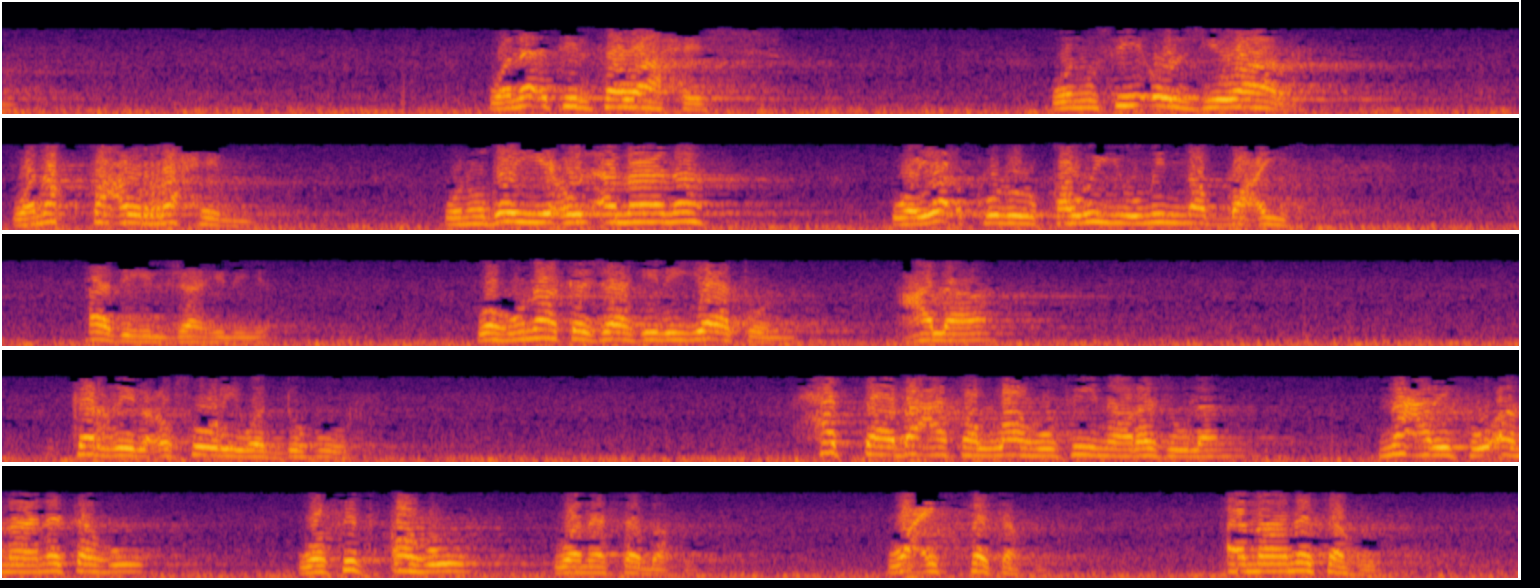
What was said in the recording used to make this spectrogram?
ونأتي الفواحش. ونسيء الجوار. ونقطع الرحم. ونضيع الأمانة. ويأكل القوي منا الضعيف. هذه الجاهلية. وهناك جاهليات على كر العصور والدهور. حتى بعث الله فينا رجلا نعرف أمانته وصدقه ونسبه وعفته. أمانته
